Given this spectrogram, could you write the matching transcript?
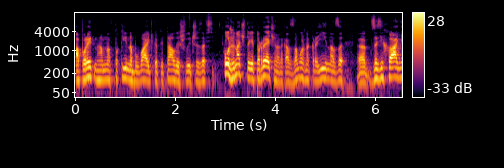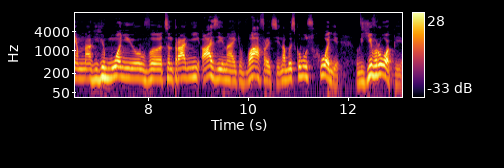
А по рейтингам навпаки набувають капітали швидше за всіх. Отже, начебто є Туреччина, така заможна країна з е, зазіханням на гегемонію в Центральній Азії, навіть в Африці, на Близькому Сході. В Європі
